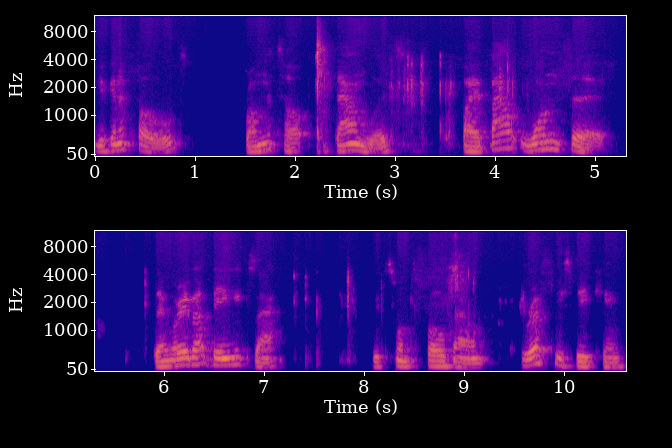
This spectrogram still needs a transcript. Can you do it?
you're going to fold from the top downwards by about one third. Don't worry about being exact. We just want to fold down, roughly speaking,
